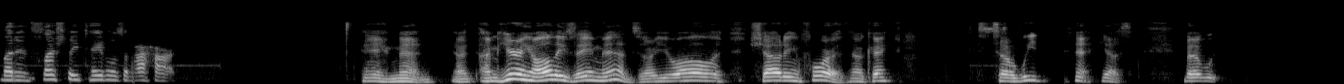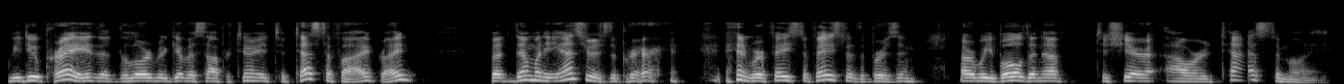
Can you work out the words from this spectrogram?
but in fleshly tables of our heart. Amen. I'm hearing all these amens. Are you all shouting forth? Okay. So we, yes, but we, we do pray that the Lord would give us opportunity to testify, right? But then when he answers the prayer and we're face to face with the person, are we bold enough to share our testimony?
